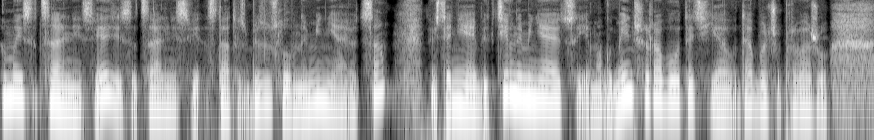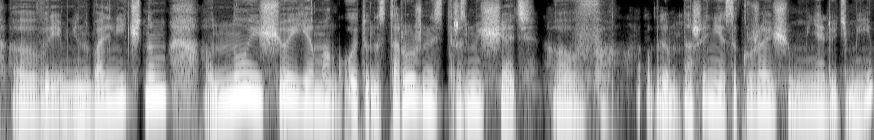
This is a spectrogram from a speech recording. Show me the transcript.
то мои социальные связи, социальный статус, безусловно, меняются. То есть они объективно меняются, я могу меньше работать, я да, больше провожу э, времени на больничном, но еще я могу эту настороженность размещать э, в отношении с окружающими меня людьми.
